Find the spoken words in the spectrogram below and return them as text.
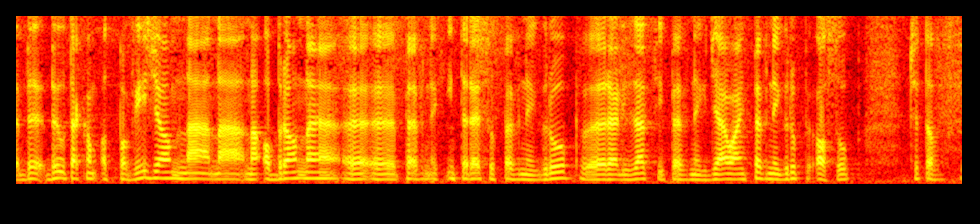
e, by, był taką odpowiedzią na, na, na obronę e, e, pewnych interesów pewnych grup, e, realizacji pewnych działań, pewnej grupy osób, czy to w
